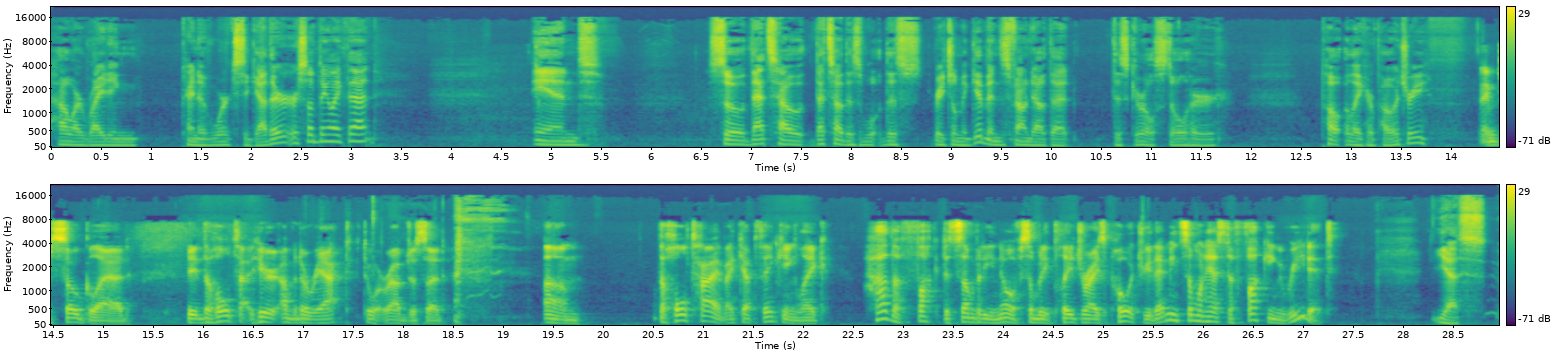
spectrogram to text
how our writing kind of works together, or something like that. And so that's how that's how this this Rachel McKibbens found out that this girl stole her po- like her poetry. I'm so glad the, the whole time here i'm going to react to what rob just said um the whole time i kept thinking like how the fuck does somebody know if somebody plagiarized poetry? That means someone has to fucking read it. Yes.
